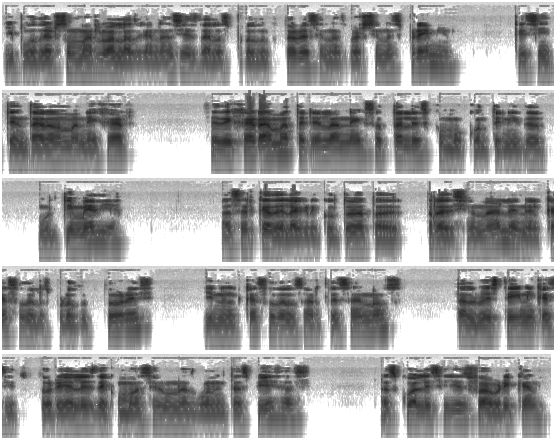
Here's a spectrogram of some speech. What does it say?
y poder sumarlo a las ganancias de los productores en las versiones premium que se intentarán manejar. Se dejará material anexo tales como contenido multimedia acerca de la agricultura tradicional en el caso de los productores y en el caso de los artesanos, tal vez técnicas y tutoriales de cómo hacer unas bonitas piezas, las cuales ellos fabrican,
